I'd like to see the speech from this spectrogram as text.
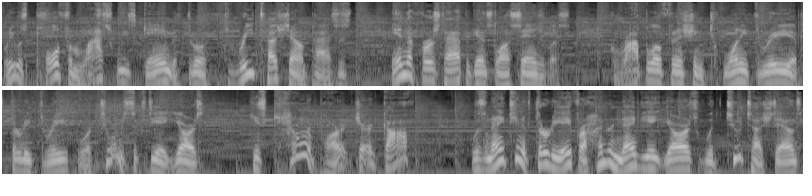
when he was pulled from last week's game to throw three touchdown passes in the first half against Los Angeles? Garoppolo finishing 23 of 33 for 268 yards. His counterpart, Jared Goff, was 19 of 38 for 198 yards with two touchdowns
